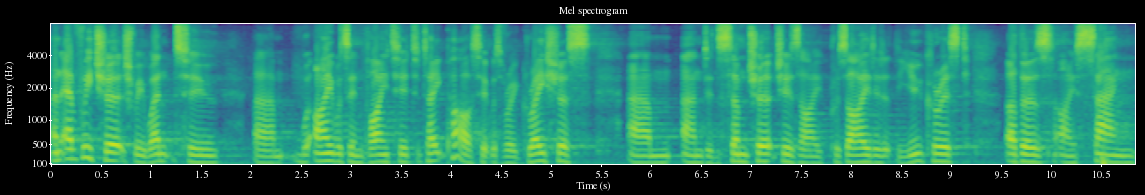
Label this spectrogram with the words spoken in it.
And every church we went to, um, I was invited to take part. It was very gracious um, and in some churches, I presided at the Eucharist. Others, I sang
